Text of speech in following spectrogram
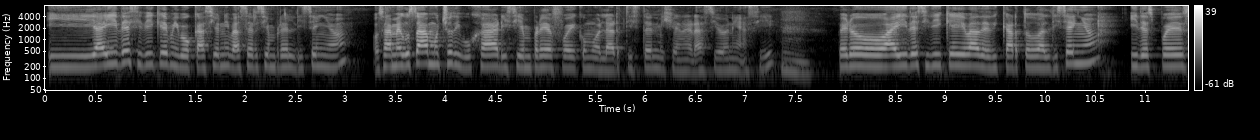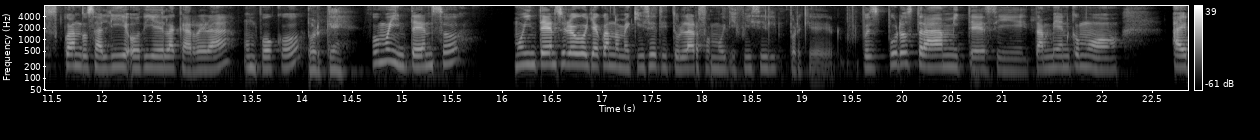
Y ahí decidí que mi vocación iba a ser siempre el diseño. O sea, me gustaba mucho dibujar y siempre fue como el artista en mi generación y así. Mm. Pero ahí decidí que iba a dedicar todo al diseño y después cuando salí odié la carrera un poco. ¿Por qué? Fue muy intenso, muy intenso y luego ya cuando me quise titular fue muy difícil porque pues puros trámites y también como hay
